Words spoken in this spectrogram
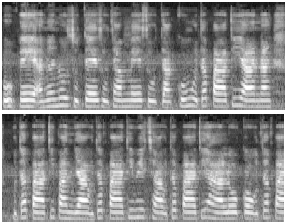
ปุเพอนันนุสุเตสุธรรมเมสุจักคุงอุตปาทิยานัง อุตปาทิปัญญา อุตปาทิวิชา อุตปาทิอาโลโก อุตปา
